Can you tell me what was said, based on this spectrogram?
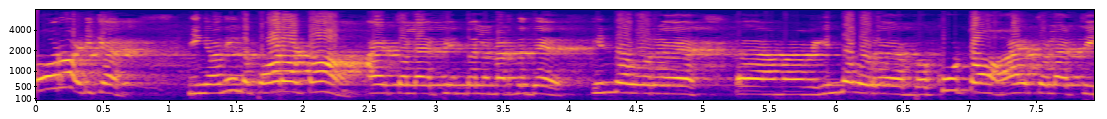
போரும் அடிக்காது. நீங்க வந்து இந்த போராட்டம் ஆயிரத்தி தொள்ளாயிரத்தி எண்பதுல நடந்தது இந்த ஒரு இந்த ஒரு கூட்டம் ஆயிரத்தி தொள்ளாயிரத்தி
